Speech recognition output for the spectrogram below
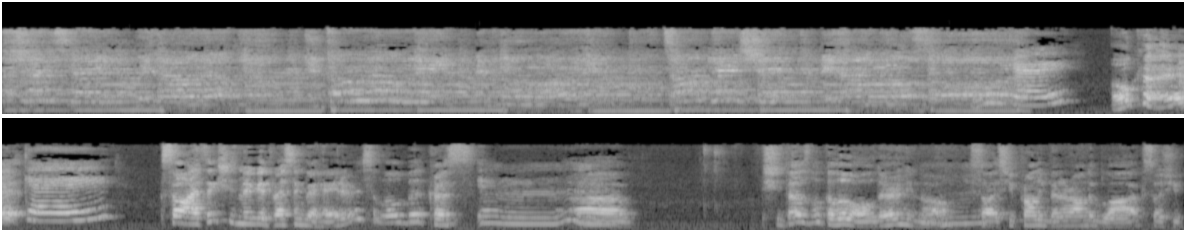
bit. I think she's maybe addressing the haters a little bit because Mm. uh, she does look a little older, you know. Mm-hmm. So she probably been around the block, so she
